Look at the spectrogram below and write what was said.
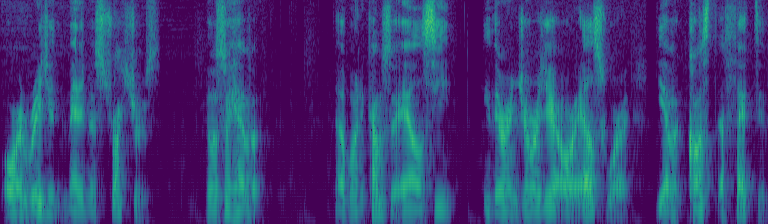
or rigid management structures. You also have, uh, when it comes to LLC, either in Georgia or elsewhere, you have a cost-effective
